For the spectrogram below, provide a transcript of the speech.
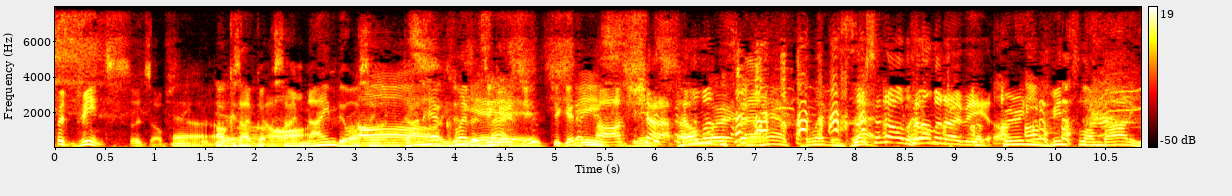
But Vince is obviously Yeah. good. Oh, because they've got the same oh. name, Bill. I see what you've done. Oh, How clever is yeah. that? Did you get it? Jeez. Oh, shut up, Helmet. How clever is That's that? an old helmet over here. Bernie Vince Lombardi.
